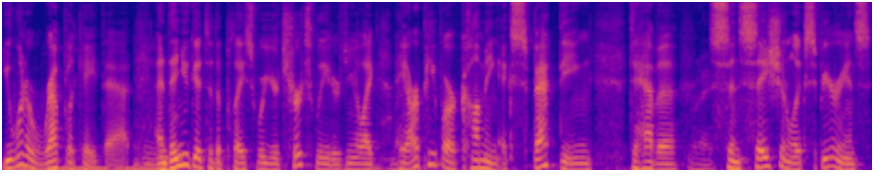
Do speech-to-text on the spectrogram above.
You want to replicate that, mm-hmm. and then you get to the place where you're church leaders and you're like, hey, our people are coming expecting to have a Right. sensational experience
